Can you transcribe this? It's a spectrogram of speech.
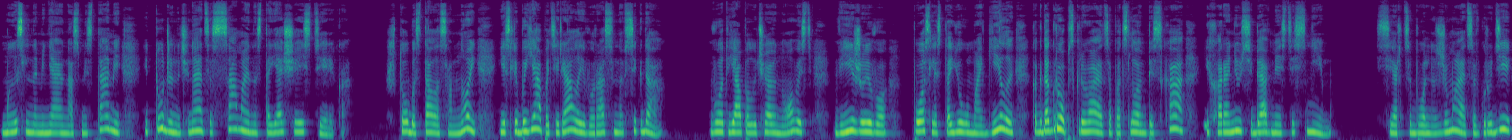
Мысленно меняю нас местами, и тут же начинается самая настоящая истерика. Что бы стало со мной, если бы я потеряла его раз и навсегда? Вот я получаю новость, вижу его, После стою у могилы, когда гроб скрывается под слоем песка и хороню себя вместе с ним. Сердце больно сжимается в груди,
